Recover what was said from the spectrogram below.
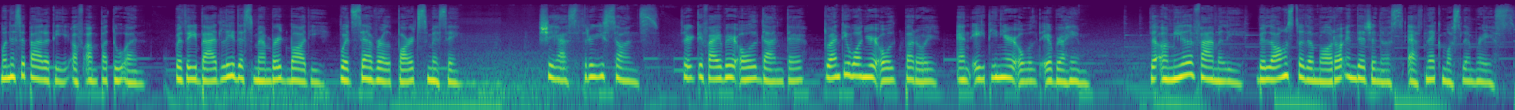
municipality of Ampatuan, with a badly dismembered body with several parts missing. She has three sons 35 year old Dante, 21 year old Paroy, and 18 year old Ibrahim. The Amil family belongs to the Moro indigenous ethnic Muslim race.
